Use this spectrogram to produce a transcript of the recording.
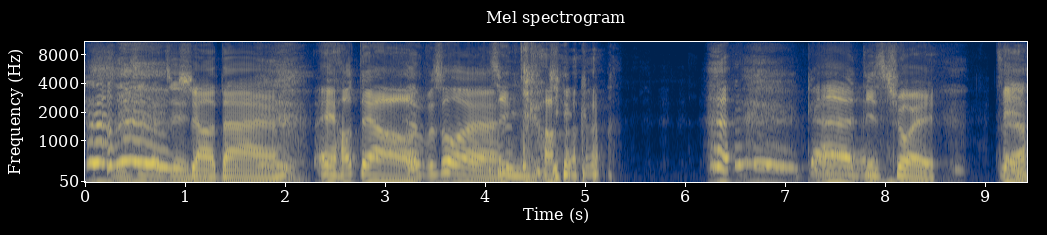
使劲的劲，小戴，哎，好屌，不错哎，进考，干 destroy，哎，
